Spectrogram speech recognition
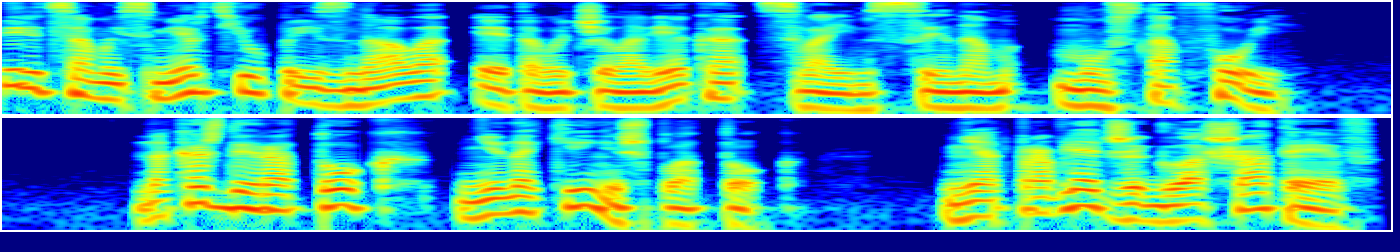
перед самой смертью признала этого человека своим сыном Мустафой. На каждый роток не накинешь платок. Не отправлять же глашатаев,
